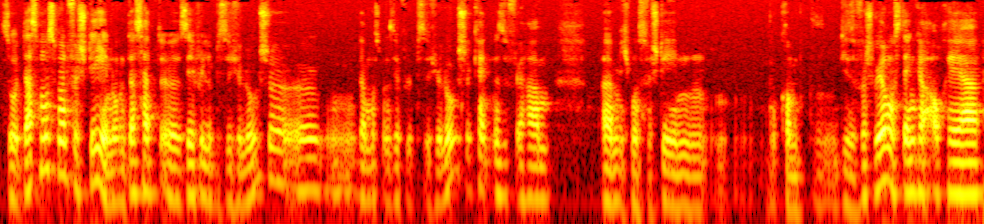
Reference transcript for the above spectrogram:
So, das muss man verstehen und das hat äh, sehr viele psychologische, äh, da muss man sehr viele psychologische Kenntnisse für haben. Ähm, ich muss verstehen, wo kommt diese Verschwörungsdenker auch her,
